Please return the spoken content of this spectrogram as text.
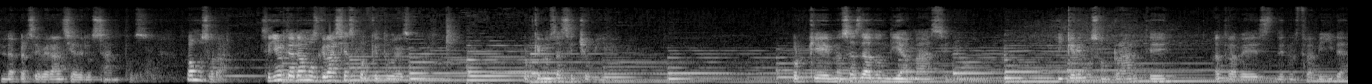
en la perseverancia de los santos. Vamos a orar. Señor, te damos gracias porque tú eres bueno, porque nos has hecho bien, porque nos has dado un día más, Señor. Y queremos honrarte a través de nuestra vida.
